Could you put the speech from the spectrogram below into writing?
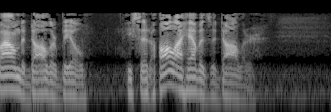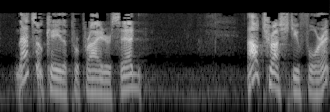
found a dollar bill. He said, All I have is a dollar. That's okay, the proprietor said. I'll trust you for it.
